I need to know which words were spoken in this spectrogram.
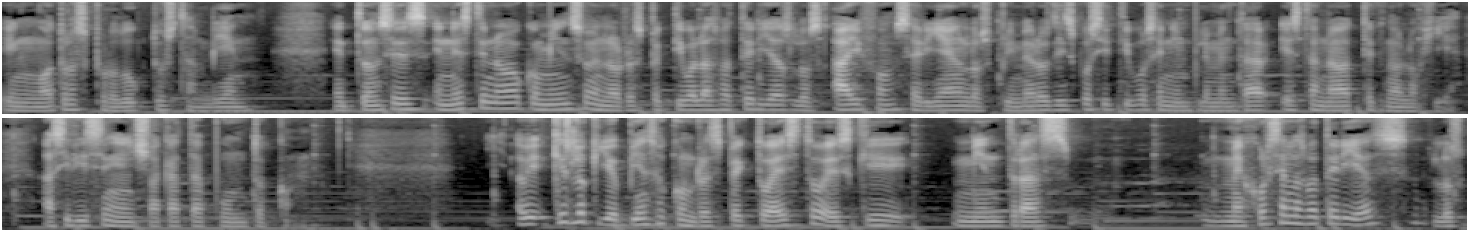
en otros productos también. Entonces, en este nuevo comienzo, en lo respectivo a las baterías, los iPhones serían los primeros dispositivos en implementar esta nueva tecnología. Así dicen en shakata.com. ¿Qué es lo que yo pienso con respecto a esto? Es que mientras mejor sean las baterías, los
